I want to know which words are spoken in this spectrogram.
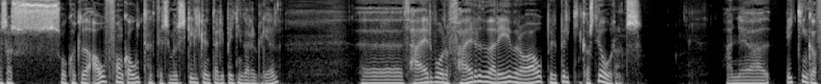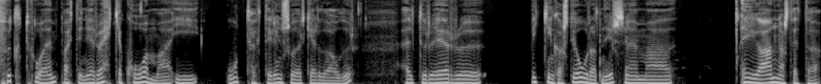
þessar svo kvölduðu áfanga útæktir sem eru skilgrendar í byggingarreglið uh, þær voru færðar yfir á ábyrð byggingastjórans þannig að byggingafulltrúa embættin eru ekki að koma í úttektir eins og þeir gerðu áður heldur eru byggingastjórarnir sem að eiga annars þetta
